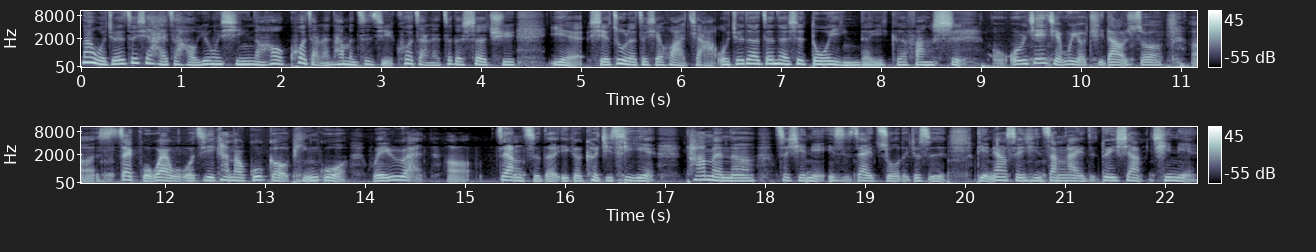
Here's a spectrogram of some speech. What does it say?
那我觉得这些孩子好用心，然后扩展了他们自己，扩展了这个社区，也协助了这些画家。我觉得真的是多赢的一个方式。我们今天节目有提到说，呃，在国外，我我自己看到 Google、苹果、微软啊。这样子的一个科技企业，他们呢这些年一直在做的就是点亮身心障碍的对象青年。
